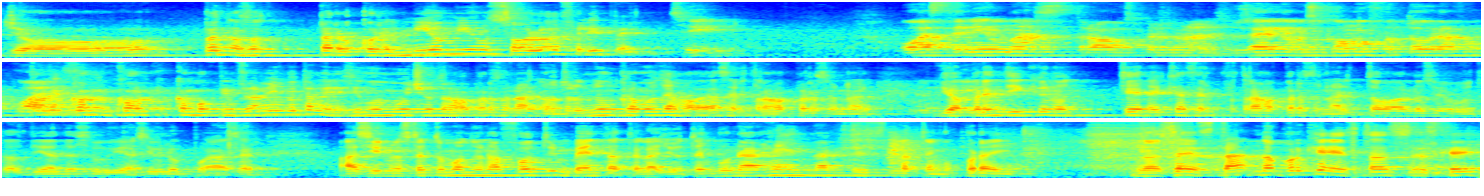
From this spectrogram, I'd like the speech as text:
Yo, pues nosotros, pero con el mío, mío solo de Felipe. Sí. ¿O has tenido más trabajos personales? O sea, digamos, como fotógrafo, ¿cuál? Con, con, como Pin Flamingo también hicimos mucho trabajo personal. Nosotros nunca hemos dejado de hacer trabajo personal. Yo Ok. aprendí que uno tiene que hacer trabajo personal todos los días de su vida, si lo puede hacer. Así no esté tomando una foto, invéntatela. Yo tengo una agenda que la tengo por ahí. No es esta, no porque esta es que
